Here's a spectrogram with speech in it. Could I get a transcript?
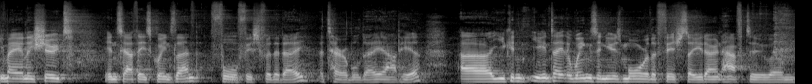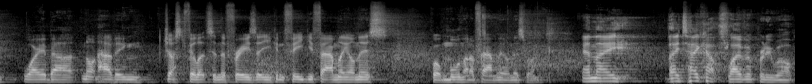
you may only shoot in southeast Queensland four fish for the day, a terrible day out here. Uh, you can you can take the wings and use more of the fish, so you don't have to um, worry about not having just fillets in the freezer. You can feed your family on this, well, more than a family on this one. And they they take up flavour pretty well.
